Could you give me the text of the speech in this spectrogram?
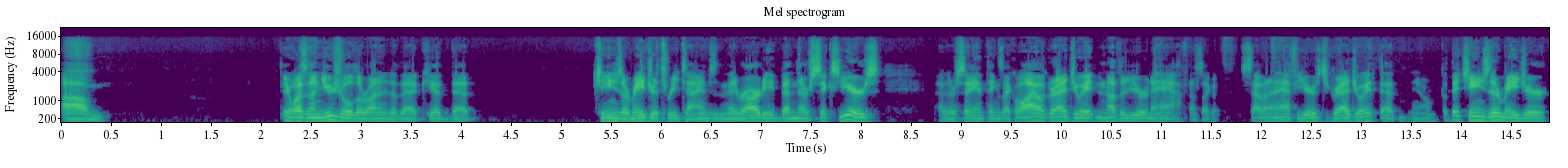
um, it wasn't unusual to run into that kid that changed their major three times and they've already been there six years. And they're saying things like, well, I'll graduate in another year and a half. And I was like, seven and a half years to graduate that, you know, but they changed their major.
